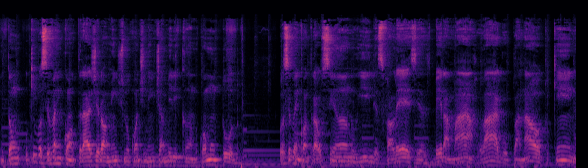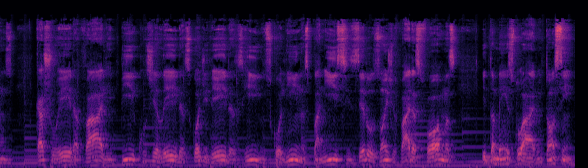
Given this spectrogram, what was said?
Então, o que você vai encontrar geralmente no continente americano como um todo? Você vai encontrar oceano, ilhas, falésias, beira-mar, lago, planalto, canyons, cachoeira, vale, picos, geleiras, cordilheiras, rios, colinas, planícies, erosões de várias formas e também estuário. Então, assim,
